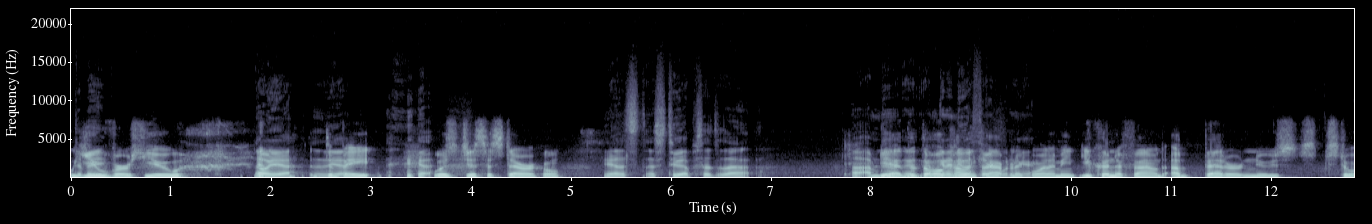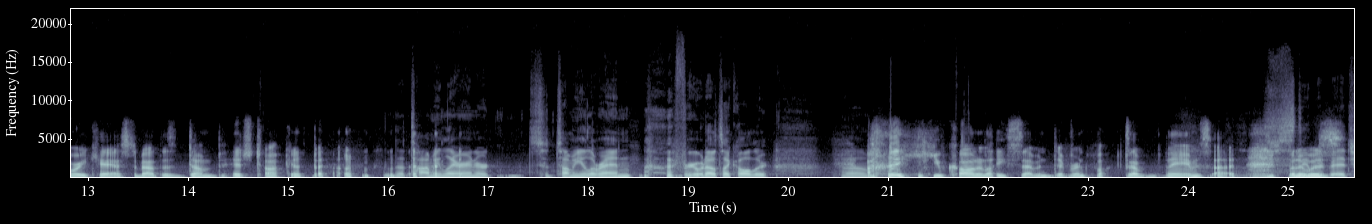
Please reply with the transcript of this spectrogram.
you versus you Oh yeah, Yeah. debate Yeah. was just hysterical. Yeah, that's that's two episodes of that. Uh, I'm Yeah, the, the I'm whole Colin third one Kaepernick one. I mean, you couldn't have found a better news story cast about this dumb bitch talking about. The Tomi Lahren or Tommy Loren. I forget what else I called her. Um, you called her like seven different fucked up names, uh, but it was bitch.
